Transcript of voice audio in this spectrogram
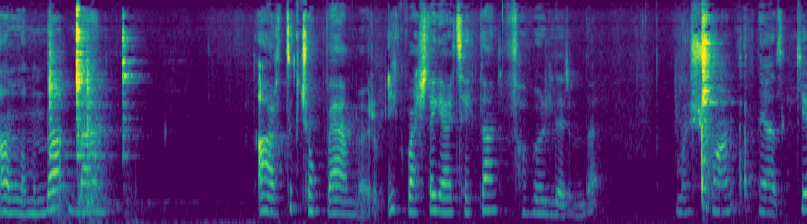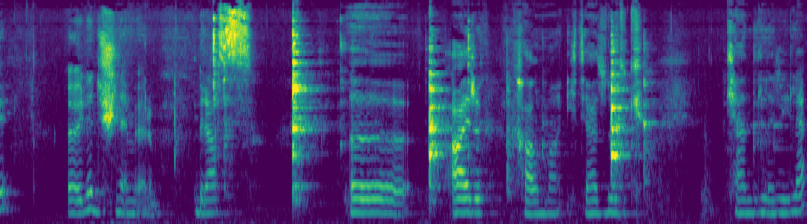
anlamında ben artık çok beğenmiyorum. İlk başta gerçekten favorilerimde. Ama şu an ne yazık ki öyle düşünemiyorum. Biraz e, ayrı kalma ihtiyacı duyduk kendileriyle.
